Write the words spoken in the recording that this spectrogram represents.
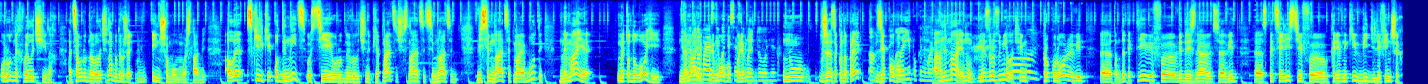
орудних величинах, а ця орудна величина буде вже в іншому масштабі. Але скільки одиниць ось цієї орудної величини 15, 16, 17, 18 має бути, немає методології, немає вона має прямого з'явитися ця порівняння. методологія. Ну, вже законопроект, А, з а якого а її поки немає. а немає. Ну не зрозуміло, чим прокурори від е, там детективів е, відрізняються від спеціалістів, е, керівників відділів інших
